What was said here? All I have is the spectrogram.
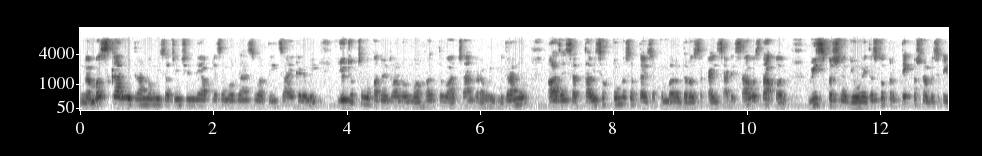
नमस्कार मित्रांनो मी सचिन शिंदे आपल्यासमोर ध्यास अकॅडमी युट्यूब चॅनल पाहतो मित्रांनो महत्त्वाच्या घडामोडी. मित्रांनो आज आहे सत्तावीस ऑक्टोबर. सत्तावीस ऑक्टोबर दररोज सकाळी साडेसहा वाजता आपण वीस प्रश्न घेऊन येत असतो. प्रत्येक प्रश्न आपल्यासाठी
